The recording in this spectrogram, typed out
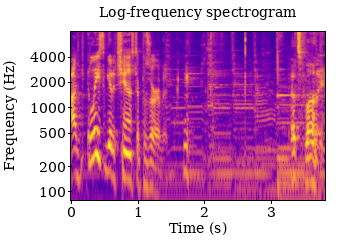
I at least get a chance to preserve it. That's funny.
